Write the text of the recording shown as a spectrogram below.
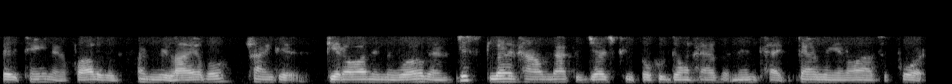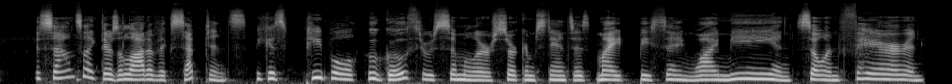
13 and her father was unreliable, trying to get on in the world and just learn how not to judge people who don't have an intact family and a lot of support. It sounds like there's a lot of acceptance because people who go through similar circumstances might be saying, Why me? and so unfair. And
